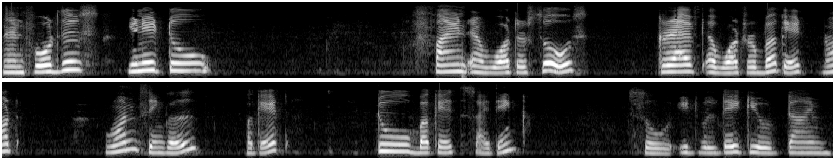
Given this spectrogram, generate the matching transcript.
And for this you need to find a water source, craft a water bucket, not one single bucket, two buckets I think. So it will take you time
